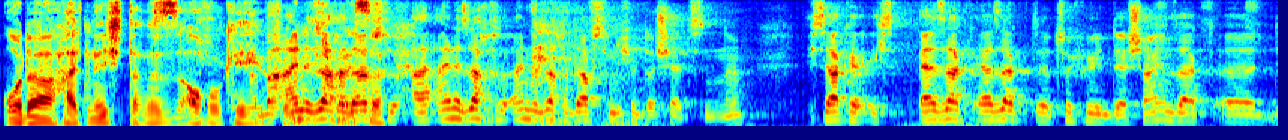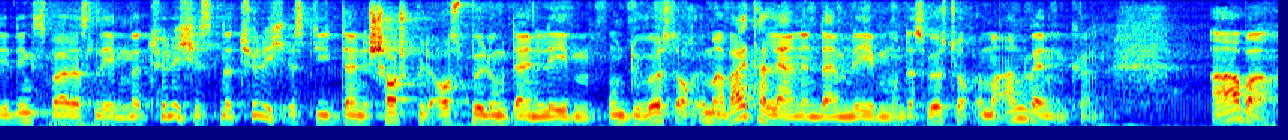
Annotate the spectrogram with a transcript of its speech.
oder halt nicht. Dann ist es auch okay. Aber für eine mich, Sache, weißt darfst du, eine, Sache, eine Sache darfst du nicht unterschätzen. Ne? Ich sage, ich, er sagt, er sagt, äh, zum Beispiel der Schein sagt, äh, die Dings war das Leben. Natürlich ist, natürlich ist die, deine Schauspielausbildung dein Leben und du wirst auch immer weiter lernen in deinem Leben und das wirst du auch immer anwenden können. Aber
